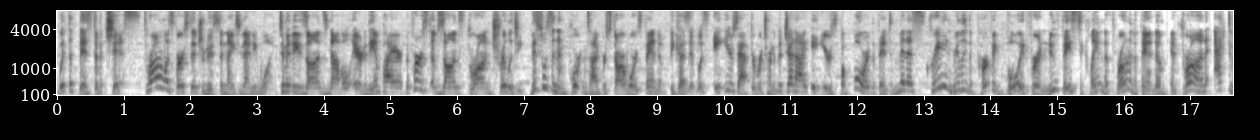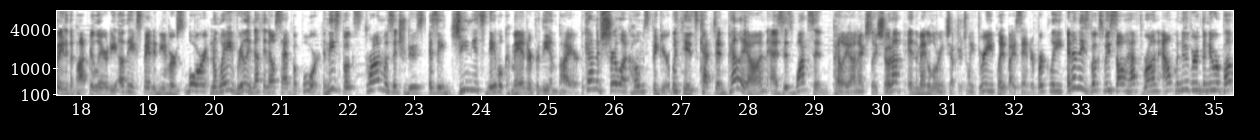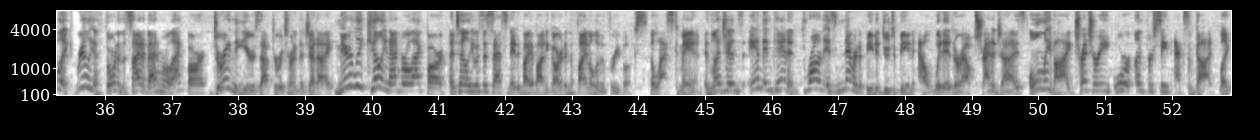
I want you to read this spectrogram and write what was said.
with the fist of a chiss. Thrawn was first introduced in 1991. Timothy Zahn's novel Heir to the Empire, the first of Zahn's Thrawn trilogy. This was an important time for Star Wars fandom because it was eight years after Return of the Jedi, eight years before The Phantom Menace, creating really the perfect void for a new face to claim the throne of the fandom, and Thrawn activated the popularity of the expanded universe lore in a way really nothing else had before. In these books, Thrawn was introduced as a genius naval commander for the Empire, the kind of Sherlock Holmes figure, with his Captain Pellaeon as his Watson. Pellaeon actually showed up in The Mandalorian Chapter 23, played by Xander Berkeley, and in these books we saw how Thrawn outmaneuvered the New Republic, really a thorn in the side of Admiral Ackbar during the years after Return of the Jedi, nearly killing Admiral Ackbar until he was assassinated by a bodyguard in the final of the three books, The Last Command. In Legends and in canon, Thrawn is never defeated due to being outwitted or out-strategized, only by treachery or unforeseen acts of God, like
